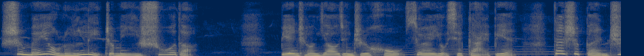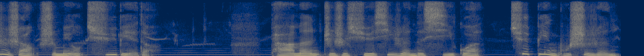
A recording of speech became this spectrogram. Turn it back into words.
是没有伦理这么一说的。变成妖精之后，虽然有些改变，但是本质上是没有区别的。他们只是学习人的习惯，却并不是人。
